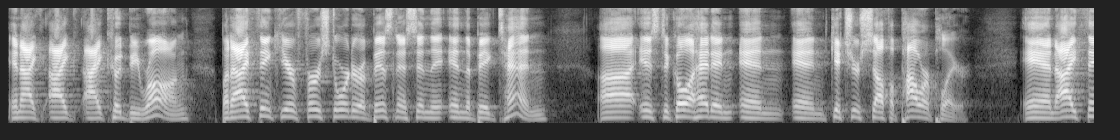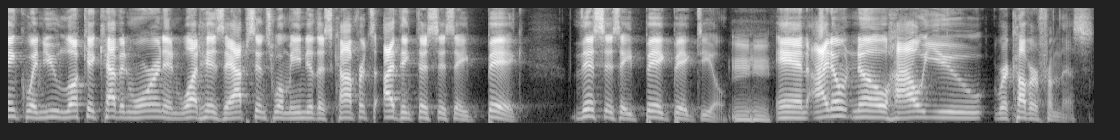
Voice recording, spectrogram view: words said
and I I I could be wrong, but I think your first order of business in the in the Big 10 uh, is to go ahead and and and get yourself a power player. And I think when you look at Kevin Warren and what his absence will mean to this conference, I think this is a big, this is a big, big deal. And I don't know how you recover from this.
